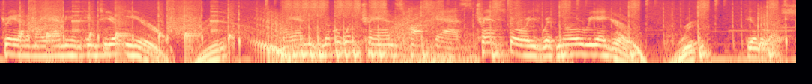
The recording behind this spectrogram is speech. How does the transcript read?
straight out of Miami and into your ear. Miami's number one trance podcast, Trance Stories with Noriega. Feel the rush.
